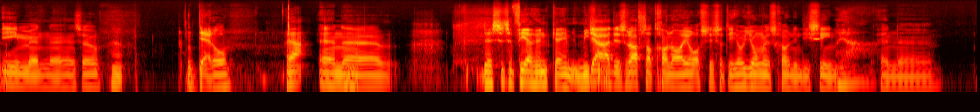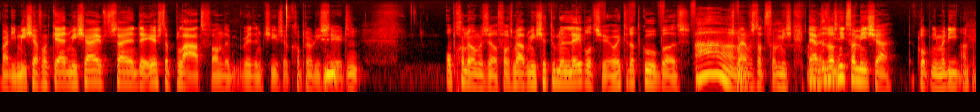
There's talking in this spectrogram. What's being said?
Eam en, eh, en zo. Ja. Daryl. ja. En eh, Dus via hun ken Misha. ja, dus Raf zat gewoon al heel... Of sinds dat hij heel jong is, gewoon in die scene. Ja. En waar die Misha van kent. Misha heeft zijn, de eerste plaat van de Rhythm Chiefs ook geproduceerd. Mm. Opgenomen zelf. Volgens mij had Misha toen een labeltje. Hoe heette dat? Cool Buzz. Ah. Volgens mij was dat van Misha. Nee, weet dat was niet van Misha. Dat klopt niet. Maar die, Oké.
